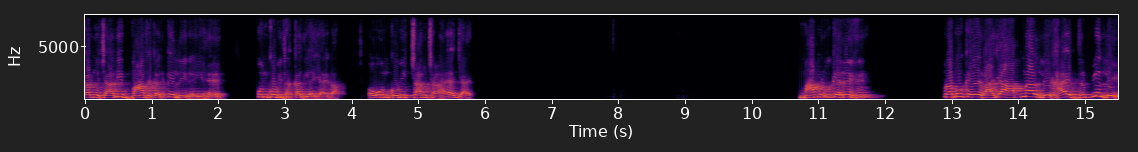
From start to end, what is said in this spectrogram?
कर्मचारी बाँध करके ले गए हैं। उनको भी धक्का दिया जाएगा, और उनको भी चाँद चढ़ाया जाए। महाप्रभु कह रहे हैं, प्रभु के राजा अपना लेखाए द्रव्य ले।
